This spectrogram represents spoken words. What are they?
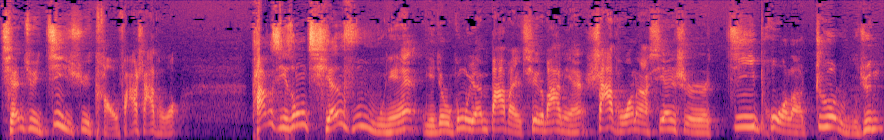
前去继续讨伐沙陀。唐僖宗潜伏五年，也就是公元八百七十八年，沙陀呢先是击破了遮鲁军，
